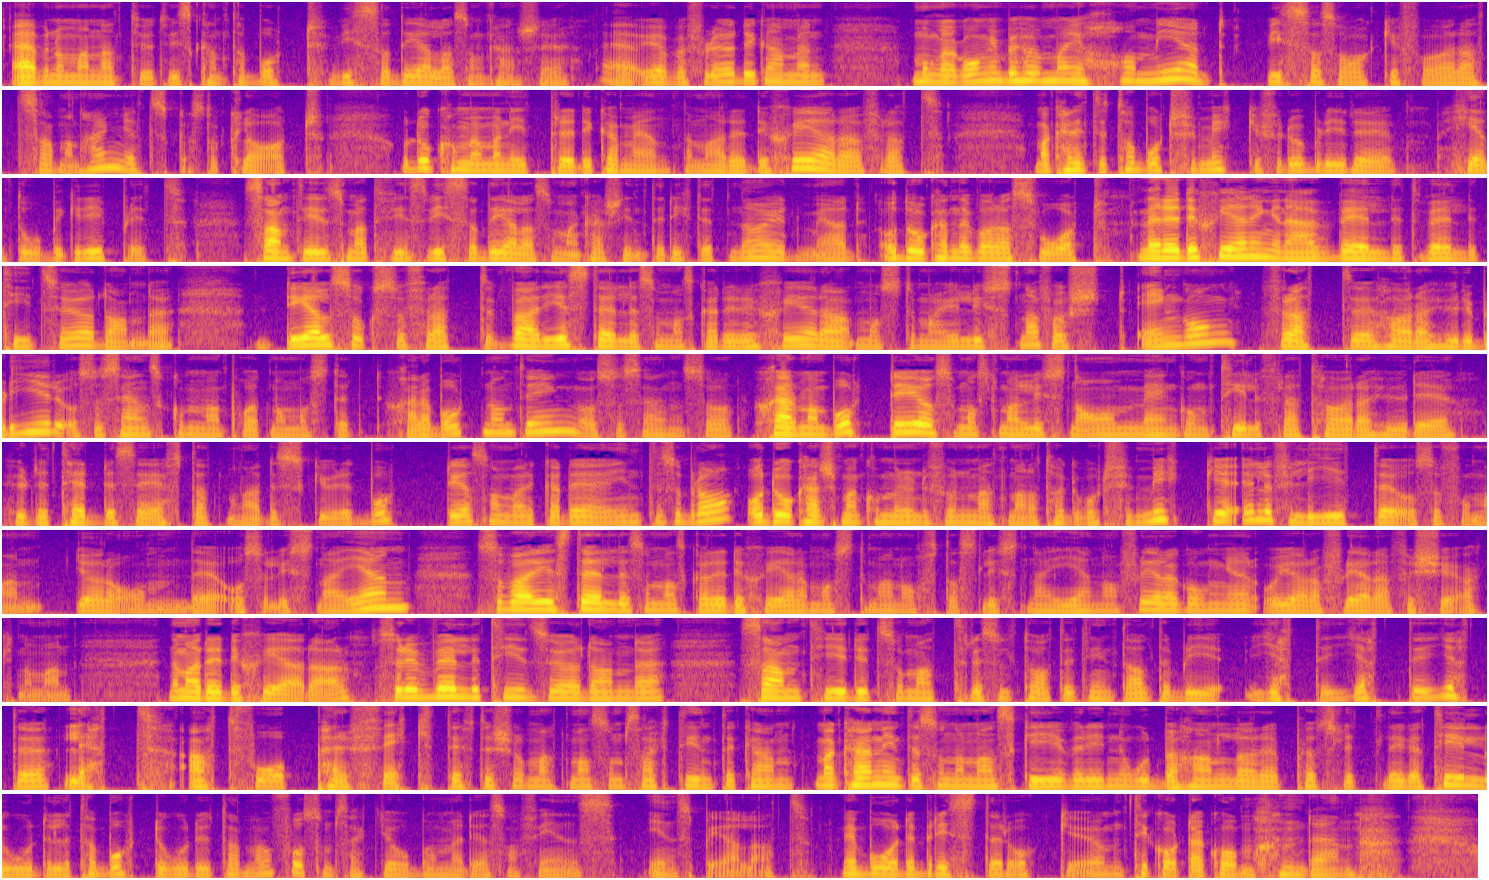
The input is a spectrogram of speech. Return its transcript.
Även om man naturligtvis kan ta bort vissa delar som kanske är överflödiga. Men många gånger behöver man ju ha med vissa saker för att sammanhanget ska stå klart. Och då kommer man i ett predikament när man redigerar för att man kan inte ta bort för mycket för då blir det helt obegripligt. Samtidigt som att det finns vissa delar som man kanske inte är riktigt nöjd med. Och då kan det vara svårt. Men redigeringen är väldigt, väldigt tidsödande. Dels också för att varje ställe som man ska redigera måste man ju lyssna först en gång för att eh, höra hur det blir och så sen så kommer man på att man måste skära bort någonting och så sen så skär man bort det och så så måste man lyssna om en gång till för att höra hur det, hur det tedde sig efter att man hade skurit bort det som verkade inte så bra. Och då kanske man kommer underfund med att man har tagit bort för mycket eller för lite och så får man göra om det och så lyssna igen. Så varje ställe som man ska redigera måste man oftast lyssna igenom flera gånger och göra flera försök när man när man redigerar. Så det är väldigt tidsödande samtidigt som att resultatet inte alltid blir jätte, jätte, jätte lätt att få perfekt eftersom att man som sagt inte kan, man kan inte som när man skriver in ordbehandlare plötsligt lägga till ord eller ta bort ord utan man får som sagt jobba med det som finns inspelat med både brister och eh, tillkortakommanden.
